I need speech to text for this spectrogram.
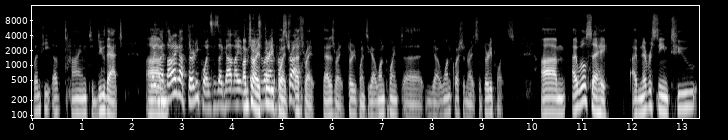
plenty of time to do that. Wait, I Um, thought I got 30 points because I got my. I'm sorry, answer right 30 points. That's right. That is right. 30 points. You got one point. Uh, you got one question right. So 30 points. Um, I will say, I've never seen two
